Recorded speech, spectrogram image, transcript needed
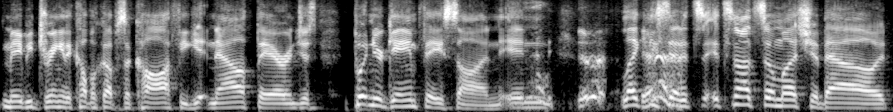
maybe drinking a couple cups of coffee, getting out there and just putting your game face on. And like yeah. you said, it's it's not so much about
